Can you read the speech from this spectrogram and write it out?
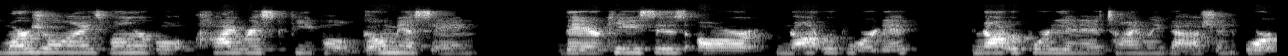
marginalized, vulnerable, high risk people go missing. Their cases are not reported, not reported in a timely fashion, or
